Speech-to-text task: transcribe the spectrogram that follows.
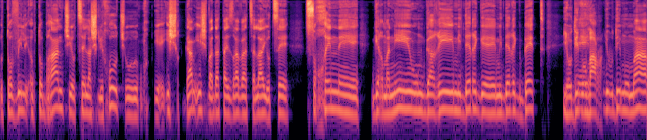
אותו, יואל, אותו ברנד שיוצא לשליחות, שהוא איש, גם איש ועדת העזרה וההצלה, יוצא סוכן גרמני, הונגרי, מדרג, מדרג ב'. יהודי מומר. יהודי מומר,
